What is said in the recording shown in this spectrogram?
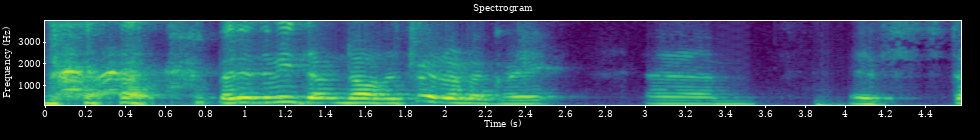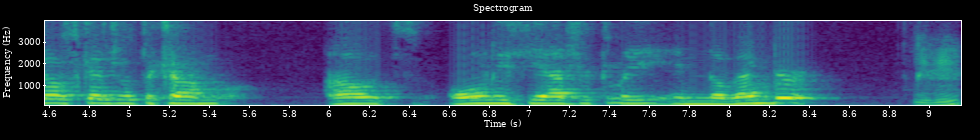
but in the meantime, no, the trailer looked great. Um, it's still scheduled to come out only theatrically in November. Mm-hmm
